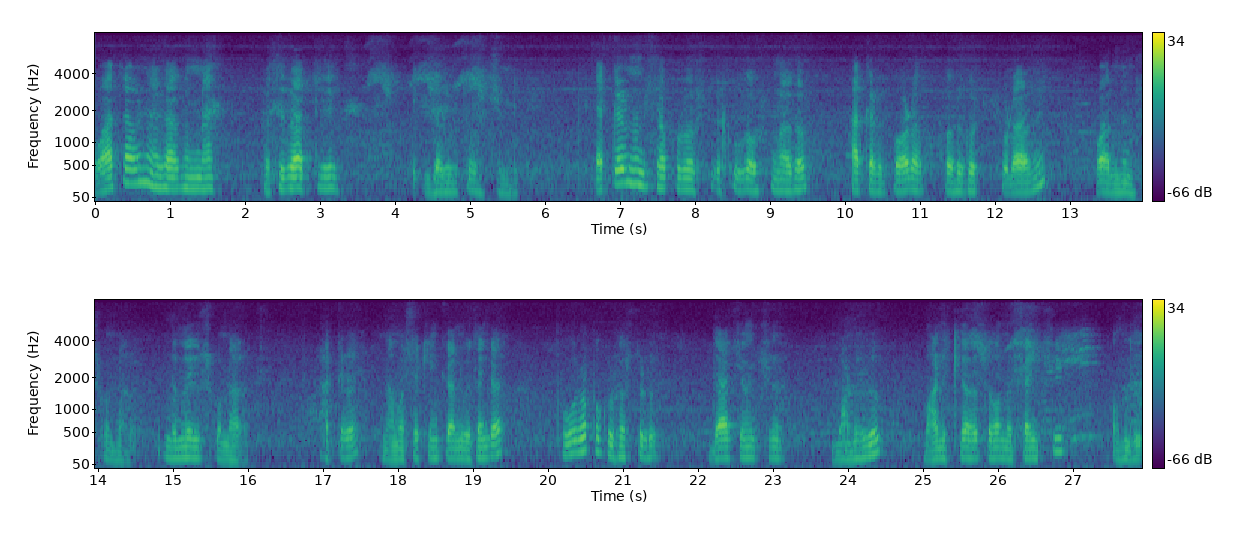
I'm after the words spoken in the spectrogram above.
వాతావరణం ఎలాగున్నా ప్రతి రాత్రి జరుగుతూ వచ్చింది. ఎక్కడి నుండి చప్పుడు ఎక్కువగా వస్తున్నారో అక్కడ గోడ పొరగొట్టి చూడాలని వారు నిర్ణయించుకున్నారు నిర్ణయించుకున్నారు. అక్కడ నమస్సక్యం కాని విధంగా పూర్వపు గృహస్థులు దాచి ఉంచిన మణులు మాణిక్యాలతో ఉన్న సంచి ఉంది.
